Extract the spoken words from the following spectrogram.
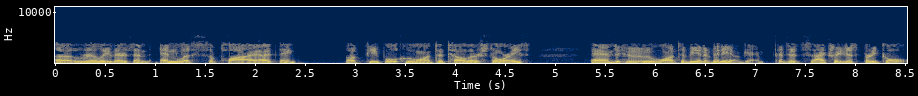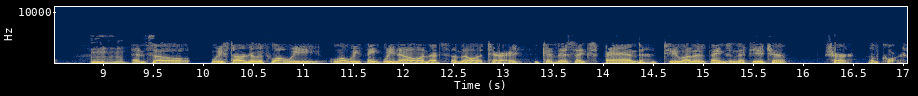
uh, really there's an endless supply, I think, of people who want to tell their stories and who want to be in a video game because it's actually just pretty cool. Mm-hmm. And so we started with what we what we think we know, and that's the military. Could this expand to other things in the future? Sure, of course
